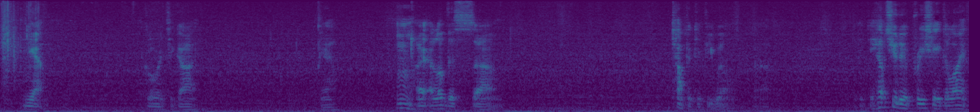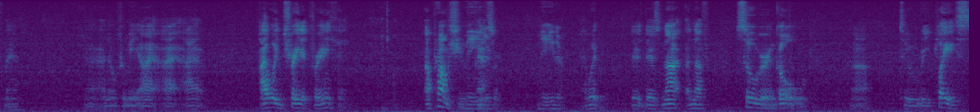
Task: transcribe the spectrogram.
yeah. Glory to God. Mm. I, I love this um, topic, if you will. Uh, it, it helps you to appreciate the life, man. Uh, I know for me, I, I, I, I wouldn't trade it for anything. I promise you, Me either. Me either. I wouldn't. There, there's not enough silver and gold uh, to replace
